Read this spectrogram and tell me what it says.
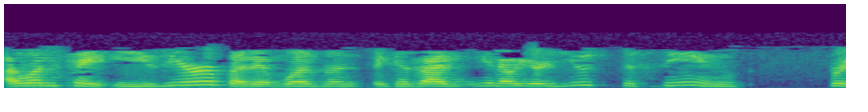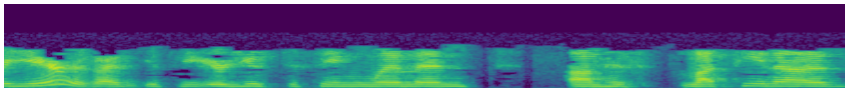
I wouldn't say easier, but it wasn't because I you know you're used to seeing for years I you're used to seeing women um his Latinas,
